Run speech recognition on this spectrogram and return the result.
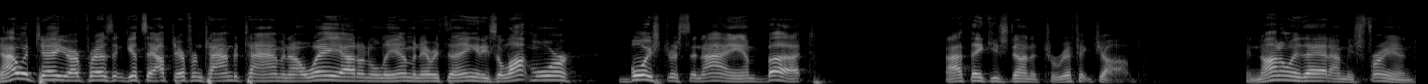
Now, I would tell you our president gets out there from time to time and I'm way out on a limb and everything, and he's a lot more boisterous than I am, but I think he's done a terrific job. And not only that, I'm his friend.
